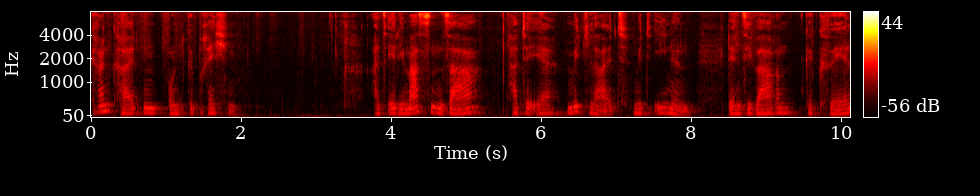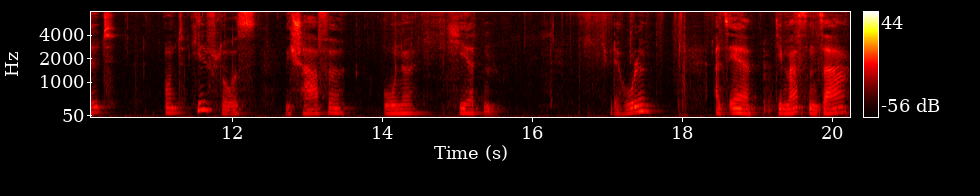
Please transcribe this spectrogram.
Krankheiten und Gebrechen. Als er die Massen sah, hatte er Mitleid mit ihnen, denn sie waren gequält und hilflos wie Schafe ohne Hirten. Ich wiederhole, als er die Massen sah,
